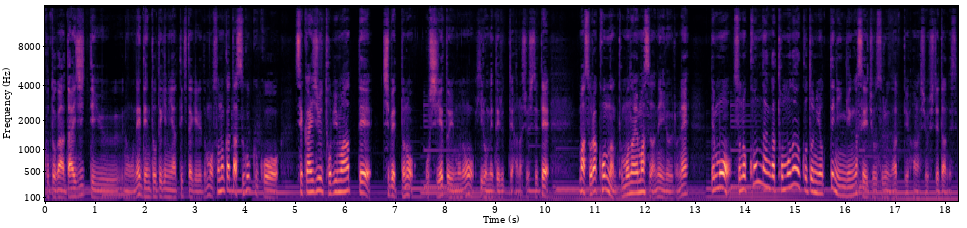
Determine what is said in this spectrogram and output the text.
ことが大事っていうのをね、伝統的にやってきたけれども、その方はすごくこう、世界中飛び回って、チベットの教えというものを広めてるって話をしてて、まあそれは困難伴いますわね、いろいろね。でも、その困難が伴うことによって人間が成長するんだっていう話をしてたんです。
